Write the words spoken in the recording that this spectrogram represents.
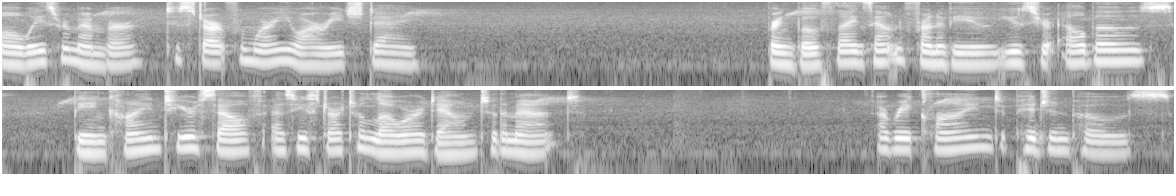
Always remember to start from where you are each day. Bring both legs out in front of you. Use your elbows, being kind to yourself as you start to lower down to the mat. A reclined pigeon pose.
